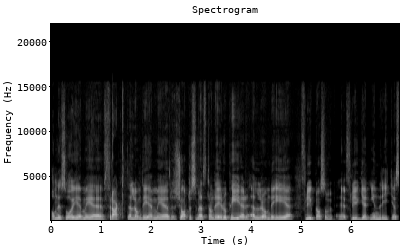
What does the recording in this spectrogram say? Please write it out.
om det så är med frakt eller om det är med chartersemestrande europeer eller om det är flygplan som eh, flyger inrikes.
